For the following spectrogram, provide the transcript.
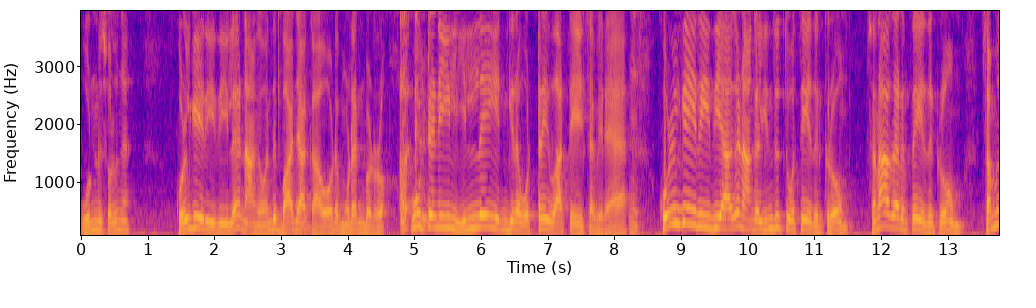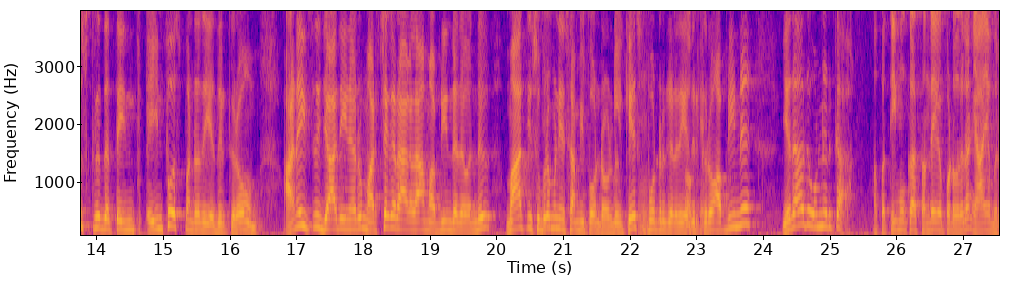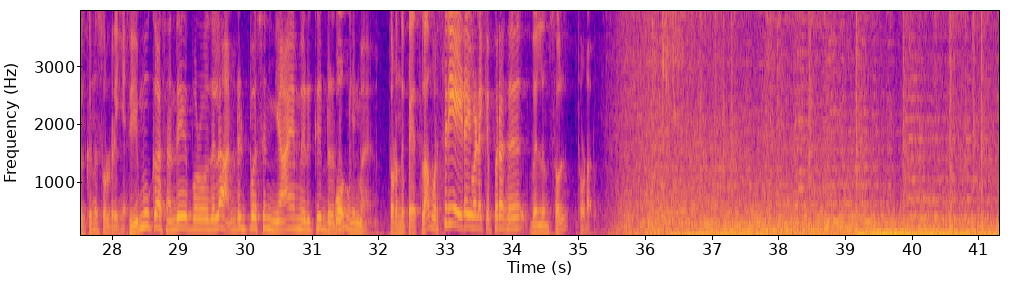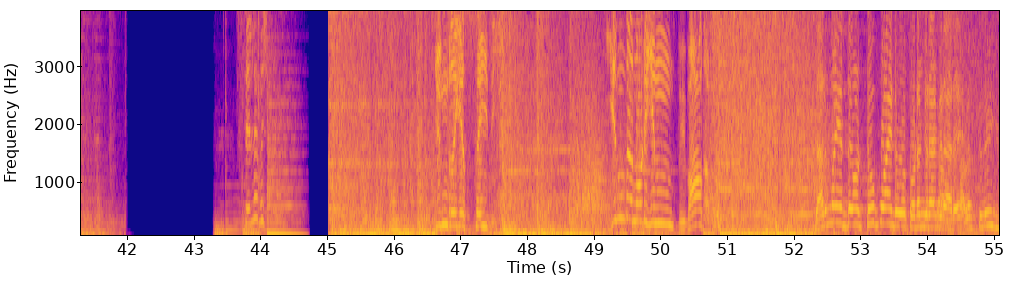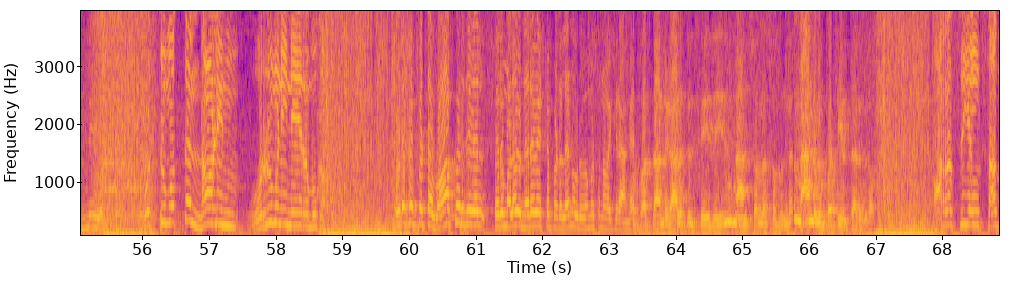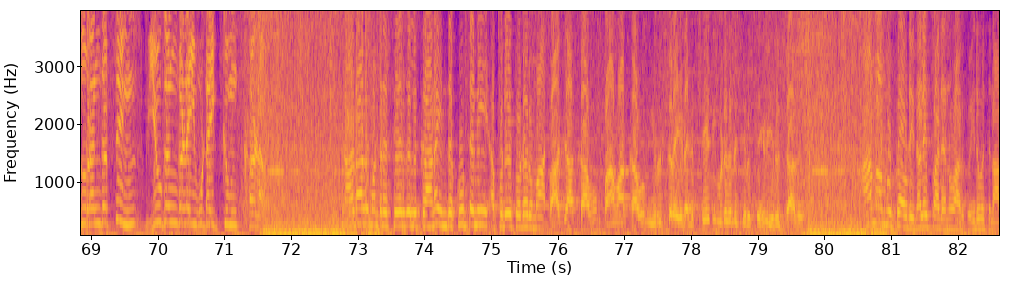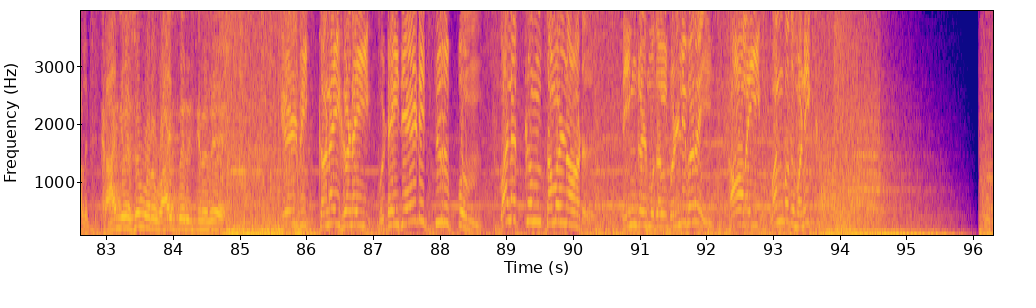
ஒன்று சொல்லுங்கள் கொள்கை ரீதியில் நாங்கள் வந்து பாஜகவோட முடன்படுறோம் கூட்டணியில் இல்லை என்கிற ஒற்றை வார்த்தையை தவிர கொள்கை ரீதியாக நாங்கள் இந்துத்துவத்தை எதிர்க்கிறோம் சனாதனத்தை எதிர்க்கிறோம் சமஸ்கிருதத்தை இன்ஃபோர்ஸ் பண்றதை எதிர்க்கிறோம் அனைத்து ஜாதியினரும் அர்ச்சகராகலாம் அப்படின்றத வந்து மாத்தி சுப்பிரமணிய சாமி போன்றவர்கள் கேஸ் போட்டிருக்கிறதை எதிர்க்கிறோம் அப்படின்னு ஏதாவது ஒண்ணு இருக்கா? அப்ப திமுக சந்தேகப்படுவதுல நியாயம் இருக்குன்னு சொல்றீங்க. திமுக சந்தேகப்படுவதில் ஹண்ட்ரட் பர்சன்ட் நியாயம் இருக்குன்றது. உண்மை. தொடர்ந்து பேசலாம். ஒரு சிறிய இடைவேளைக்கு பிறகு வெல்லும் சொல் தொடரும். சில இன்றைய செய்தி. இந்த நொடியின் விவாதம். தர்மயுத்தம் டூ பாயிண்ட் ஓ தொடங்குறாங்கிறாரு. ஒட்டுமொத்த நாளின் ஒரு மணி நேர முகம். கொடுக்கப்பட்ட வாக்குறுதிகள் பெருமளவு நிறைவேற்றப்படலைன்னு ஒரு விமர்சனம் வைக்கிறாங்க. பத்தாண்டு காலத்தில் செய்த இது நான் சொல்ல சொல்லுங்கள் நாங்களும் பட்டியல் தருகிறோம். அரசியல் சதுரங்கத்தின் வியூகங்களை உடைக்கும் களம். நாடாளுமன்ற தேர்தலுக்கான இந்த கூட்டணி அப்படியே தொடருமா? பாஜகவும் பாமகவும் இருக்கிற இடத்தில் விடுதலை சிறுத்தைகள் இருக்காது. அமமுகவுடைய நிலைப்பாடு என்னவா இருக்கும்? இருபத்தி நாலுக்கு. காங்கிரசும் ஒரு வாய்ப்பு இருக்கிறது. கேள்வி கணைகளை விடை தேடி திருப்பும் வணக்கம் தமிழ்நாடு. திங்கள் முதல் வெள்ளி வரை காலை ஒன்பது மணிக்கு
